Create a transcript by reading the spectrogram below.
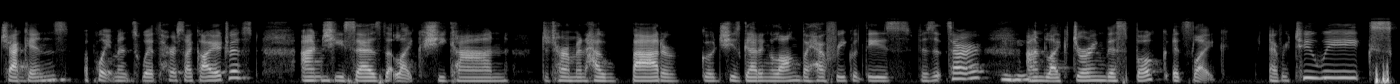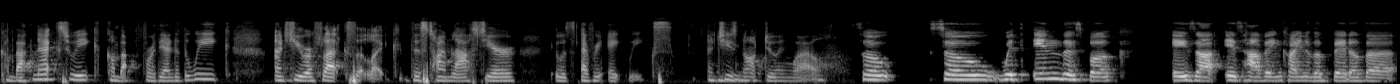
check-ins, appointments with her psychiatrist, and she says that like she can determine how bad or good she's getting along by how frequent these visits are. Mhm. And like during this book, it's like every two weeks, come back next week, come back before the end of the week. And she reflects that like this time last year, it was every eight weeks. And she's not mm-hmm. doing well. So so within this book, Aza is having kind of a bit of a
